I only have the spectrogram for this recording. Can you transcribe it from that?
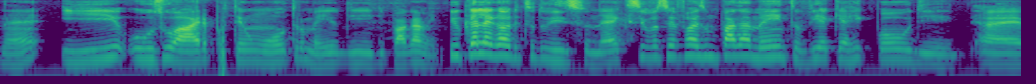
né? E o usuário por ter um outro meio de, de pagamento. E o que é legal de tudo isso, né? É que se você faz um pagamento via QR Code é,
